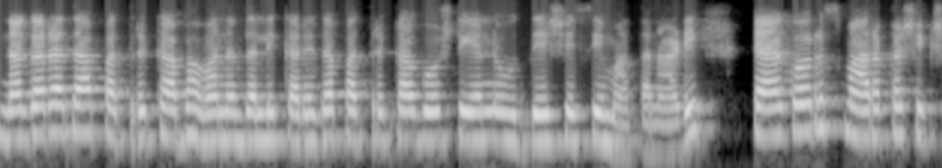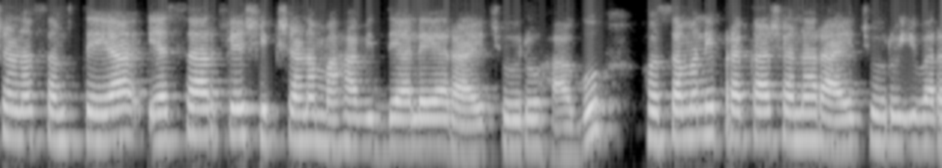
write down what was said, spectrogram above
ನಗರದ ಪತ್ರಿಕಾ ಭವನದಲ್ಲಿ ಕರೆದ ಪತ್ರಿಕಾಗೋಷ್ಠಿಯನ್ನು ಉದ್ದೇಶಿಸಿ ಮಾತನಾಡಿ, ಟ್ಯಾಗೋರ್ ಸ್ಮಾರಕ ಶಿಕ್ಷಣ ಸಂಸ್ಥೆಯ ಎಸ್ಆರ್ಕೆ ಶಿಕ್ಷಣ ಮಹಾವಿದ್ಯಾಲಯ ರಾಯಚೂರು ಹಾಗೂ ಹೊಸಮನಿ ಪ್ರಕಾಶನ ರಾಯಚೂರು ಇವರ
